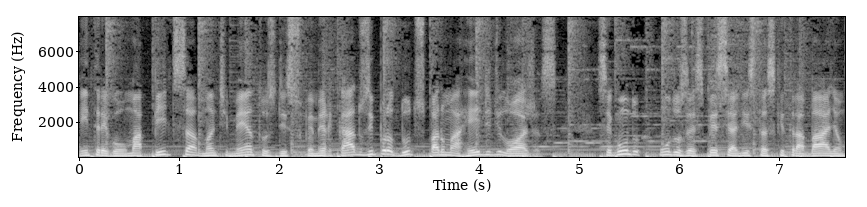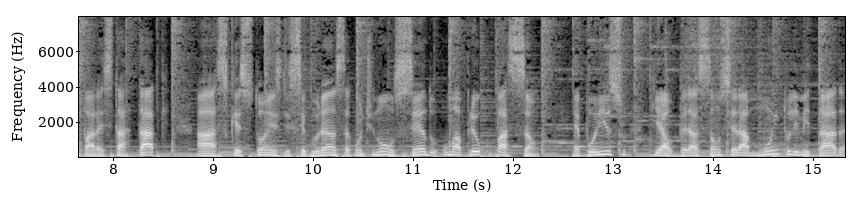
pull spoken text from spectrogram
entregou uma pizza, mantimentos de supermercados e produtos para uma rede de lojas. Segundo um dos especialistas que trabalham para a startup, as questões de segurança continuam sendo uma preocupação. É por isso que a operação será muito limitada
